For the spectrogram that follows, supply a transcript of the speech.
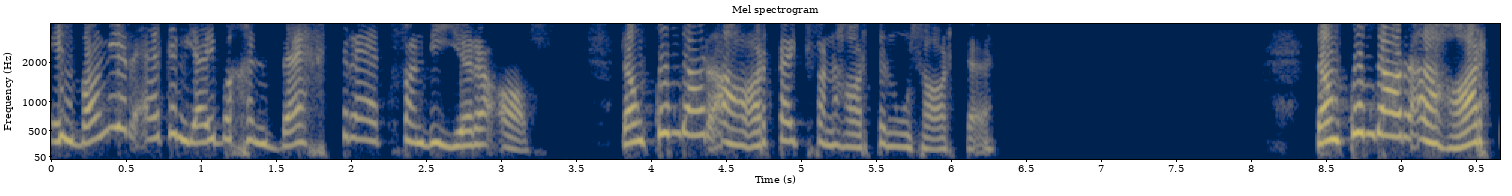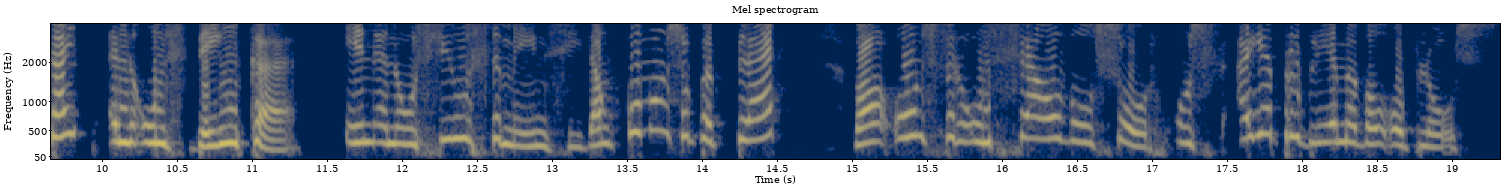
En wanneer ek en jy begin wegtrek van die Here af, dan kom daar 'n hardheid van hart in ons harte. Dan kom daar 'n hardheid in ons denke en in ons sielsdimensie. Dan kom ons op 'n plek waar ons vir onsself wil sorg, ons eie probleme wil oplos.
